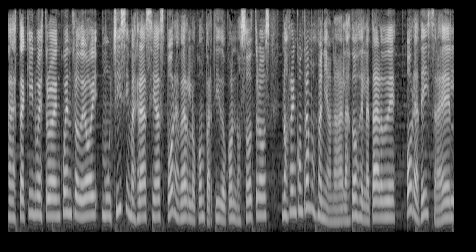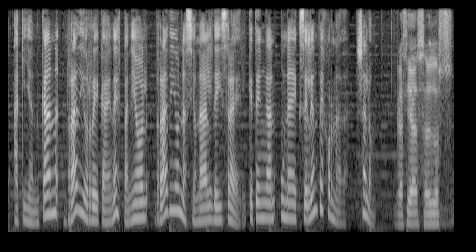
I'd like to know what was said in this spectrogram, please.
Hasta aquí nuestro encuentro de hoy. Muchísimas gracias por haberlo compartido con nosotros. Nos reencontramos mañana a las 2 de la tarde, hora de Israel, aquí en Cannes, Radio Reca en español, Radio Nacional de Israel. Que tengan una excelente jornada. Shalom. Gracias, saludos.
